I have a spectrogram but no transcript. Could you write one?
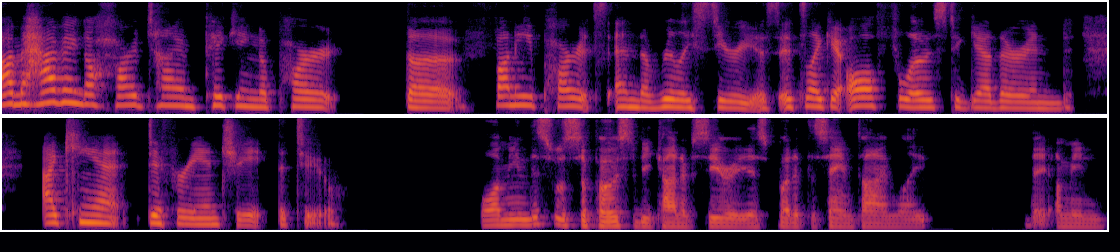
i'm having a hard time picking apart the funny parts and the really serious it's like it all flows together and i can't differentiate the two Well, I mean, this was supposed to be kind of serious, but at the same time, like they, I mean,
